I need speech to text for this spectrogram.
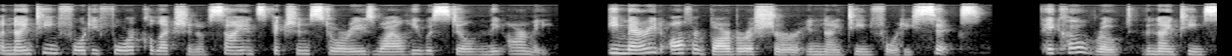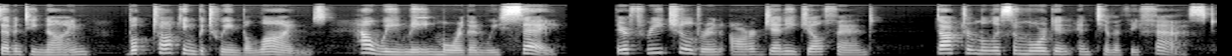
a 1944 collection of science fiction stories while he was still in the Army. He married author Barbara Sher in 1946. They co-wrote the 1979 book Talking Between the Lines, How We Mean More Than We Say. Their three children are Jennie Gelfand, Dr. Melissa Morgan, and Timothy Fast.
